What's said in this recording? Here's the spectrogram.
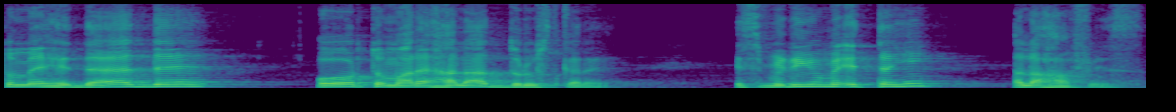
تمہیں ہدایت دے اور تمہارے حالات درست کرے۔ اس ویڈیو میں اتنا ہی۔ اللہ حافظ۔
